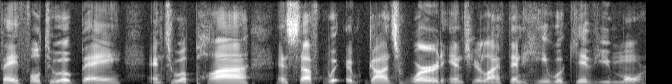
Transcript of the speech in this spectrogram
faithful to obey and to apply and stuff God's word into your life, then he will give you more.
